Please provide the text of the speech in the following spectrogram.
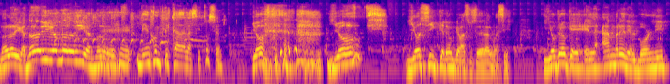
no lo digas, no lo digas, no lo digas, no lo digas. Bien complicada la situación. Yo, yo, yo sí creo que va a suceder algo así. Y yo creo que el hambre del Burnley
